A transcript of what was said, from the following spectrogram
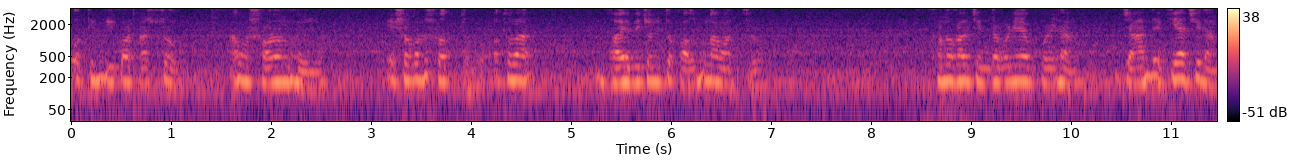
অতি বিকট হাস্য আমার স্মরণ হইল। এ সকল সত্য, অথবা ভয়ে বিচলিত কল্পনা মাত্র। ক্ষণকাল চিন্তা করিয়া কহিলাম, যা দেখিয়াছিলাম,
